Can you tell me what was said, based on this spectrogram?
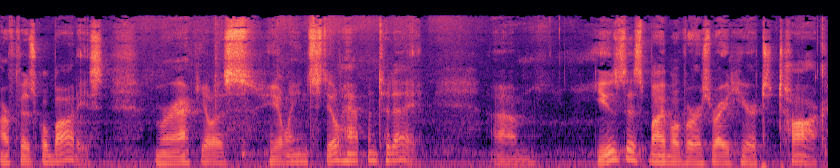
our physical bodies. Miraculous healing still happen today. Um, use this Bible verse right here to talk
